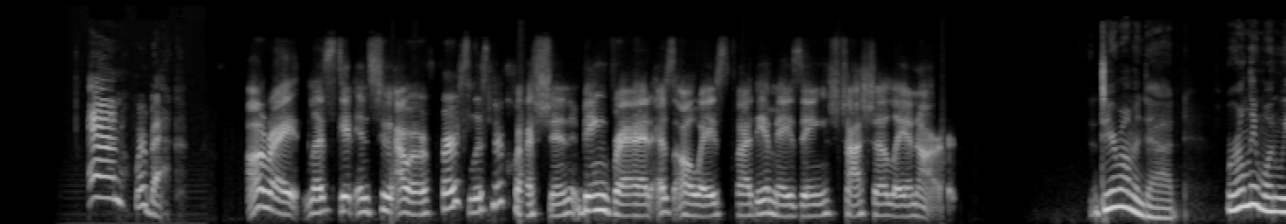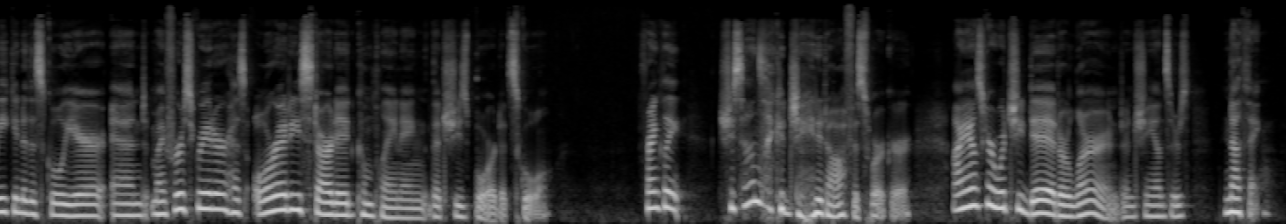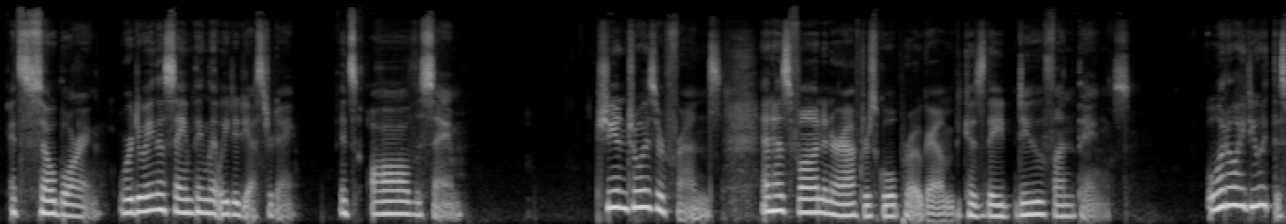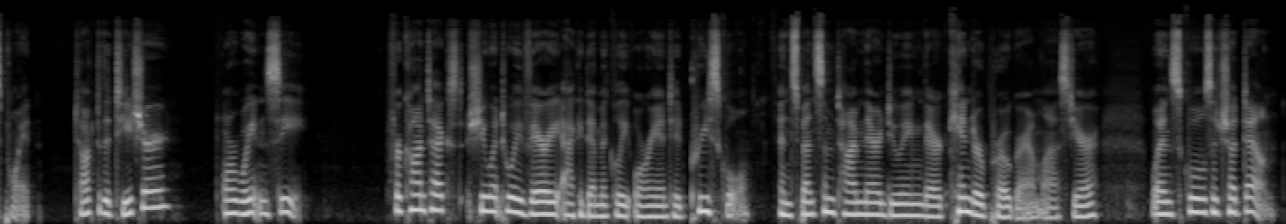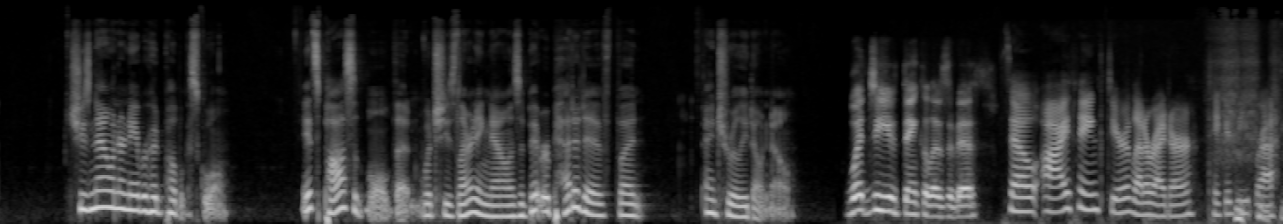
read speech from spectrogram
And we're back. All right, let's get into our first listener question, being read as always by the amazing Shasha Leonard. Dear Mom and Dad, we're only one week into the school year, and my first grader has already started complaining that she's bored at school. Frankly, she sounds like a jaded office worker. I ask her what she did or learned, and she answers, Nothing. It's so boring. We're doing the same thing that we did yesterday. It's all the same. She enjoys her friends and has fun in her after school program because they do fun things. What do I do at this point? Talk to the teacher or wait and see? For context, she went to a very academically oriented preschool and spent some time there doing their kinder program last year when schools had shut down. She's now in her neighborhood public school. It's possible that what she's learning now is a bit repetitive, but I truly don't know. What do you think, Elizabeth? So I think, dear letter writer, take a deep breath.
